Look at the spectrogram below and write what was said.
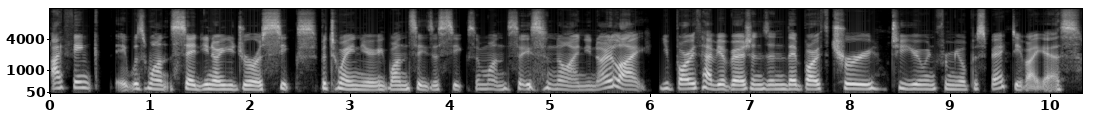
I think it was once said, you know, you draw a six between you. One sees a six and one sees a nine. You know, like you both have your versions and they're both true to you and from your perspective, I guess.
